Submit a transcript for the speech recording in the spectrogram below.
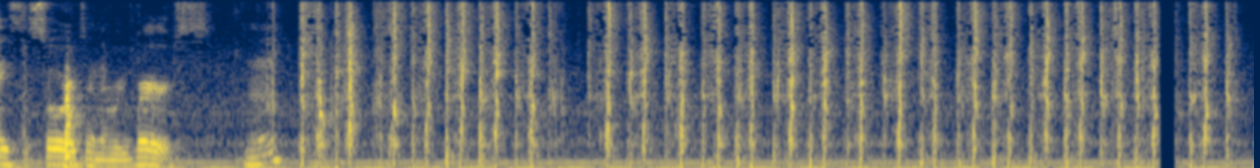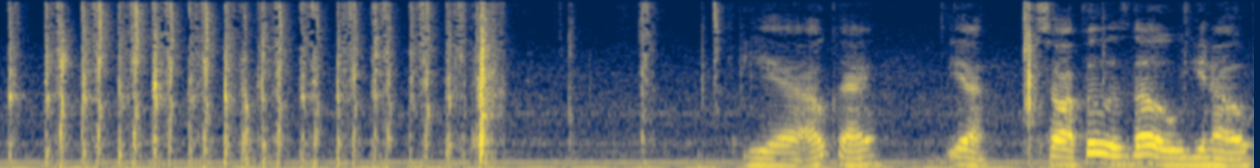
Ace of Swords in the reverse. Hmm? Yeah, okay. Yeah. So I feel as though, you know,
